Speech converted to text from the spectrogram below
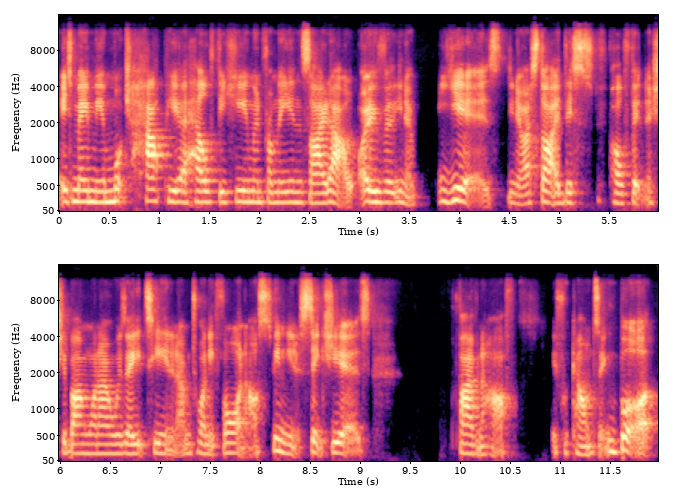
it's made me a much happier, healthy human from the inside out over, you know, years. You know, I started this whole fitness shebang when I was 18 and I'm 24 now. So it's been, you know, six years, five and a half, if we're counting. But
